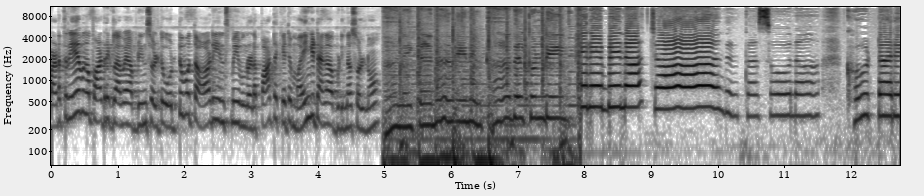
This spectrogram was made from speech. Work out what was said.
படத்திலேயே இவங்க பாடிருக்கலாமே அப்படின்னு சொல்லிட்டு ஒட்டுமொத்த ஆடியன்ஸுமே இவங்களோட பாட்டை கேட்டு மயங்கிட்டாங்க அப்படின்னு தான் சொல்லணும். காதல் সোনা খোটা রে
